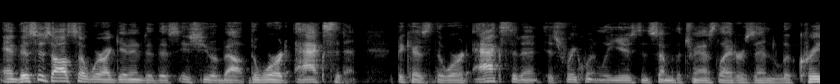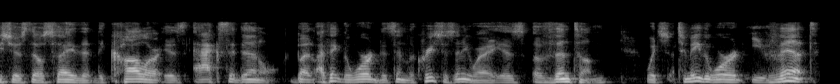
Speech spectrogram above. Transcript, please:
And this is also where i get into this issue about the word accident because the word accident is frequently used in some of the translators in Lucretius. They'll say that the color is accidental, but I think the word that's in Lucretius anyway is eventum, which to me the word event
